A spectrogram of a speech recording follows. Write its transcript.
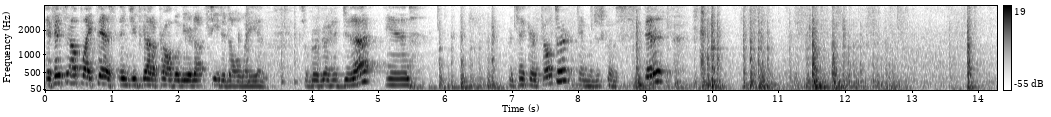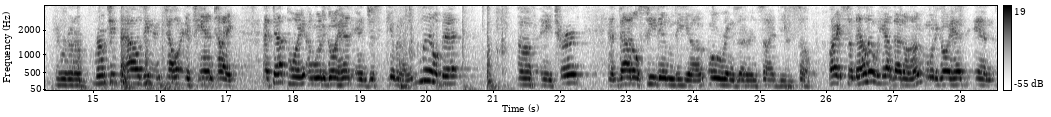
If it's up like this, then you've got a problem. You're not seated all the way in. So we're going to go ahead and do that. And we're to take our filter and we're just going to spin it. And we're going to rotate the housing until it's hand tight. At that point, I'm going to go ahead and just give it a little bit of a turn and that'll seat in the uh, O-rings that are inside the sump. All right, so now that we have that on, I'm to go ahead and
